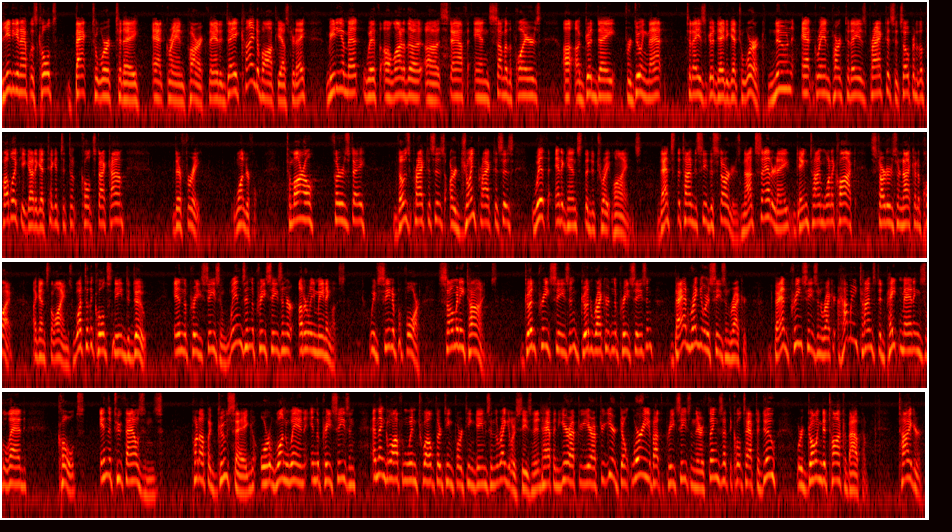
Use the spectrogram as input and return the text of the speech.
The Indianapolis Colts back to work today at Grand Park. They had a day kind of off yesterday. Media met with a lot of the uh, staff and some of the players. Uh, a good day for doing that. Today's a good day to get to work. Noon at Grand Park today is practice. It's open to the public. You got to get tickets at Colts.com. They're free. Wonderful. Tomorrow, Thursday, those practices are joint practices with and against the Detroit Lions. That's the time to see the starters, not Saturday, game time 1 o'clock. Starters are not going to play against the Lions. What do the Colts need to do? in the preseason. Wins in the preseason are utterly meaningless. We've seen it before so many times. Good preseason, good record in the preseason, bad regular season record, bad preseason record. How many times did Peyton Manning's led Colts in the 2000s put up a goose egg or one win in the preseason and then go off and win 12, 13, 14 games in the regular season. It happened year after year after year. Don't worry about the preseason. There are things that the Colts have to do. We're going to talk about them. Tiger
